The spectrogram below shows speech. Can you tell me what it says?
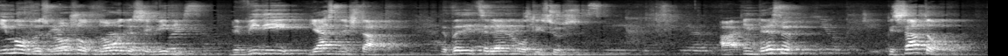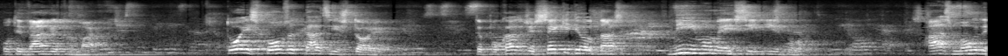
има възможност отново да се види, да види ясни нещата, да бъде целен от Исус. А интересно е, писател от Евангелието на Марк. Той използва тази история да показва, че всеки един от нас, ние имаме си избор. Аз мога да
